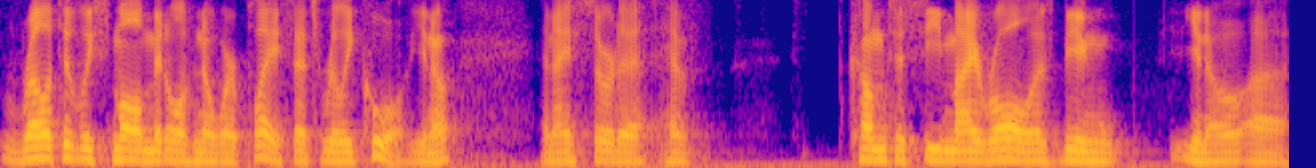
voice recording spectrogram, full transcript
relatively small middle of nowhere place that's really cool you know? And i sort of have come to see my role as being you know uh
